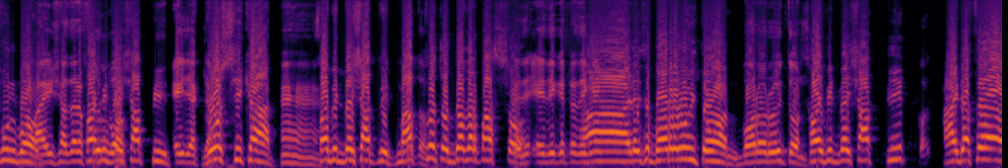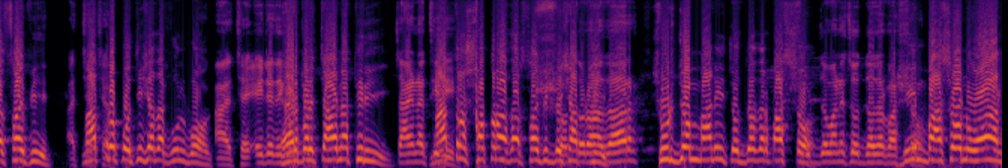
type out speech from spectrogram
ফুল বক্স ফুল ফিট এই যে একটা। রোজ ফিট বাই সাত ফিট মাত্র চোদ্দ হাজার পাঁচশো। এই দিকে দেখি। আর এই যে বড় রুইতন। বড় রুইতন। ছয় ফিট বাই সাত ফিট হাইট আছে ফিট আচ্ছা, মাত্র পঁচিশ হাজার ফুল বক্স আচ্ছা এটা এরপরে চায়না থ্রি চায়না থ্রি মাত্র সতেরো হাজার ছয় ফিট বাই সাত সতেরো ফিট হাজার। সূর্য মানি চোদ্দ হাজার পাঁচশো। সূর্য মানে চোদ্দ হাজার পাঁচশো। ডিম বাসন ওয়ান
